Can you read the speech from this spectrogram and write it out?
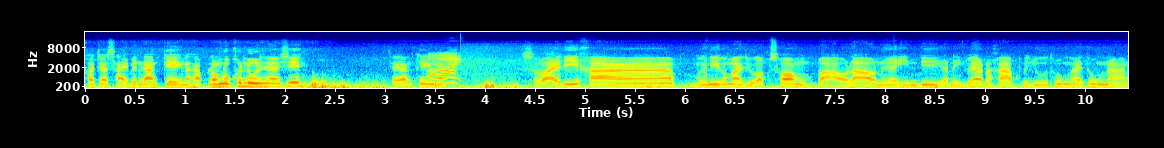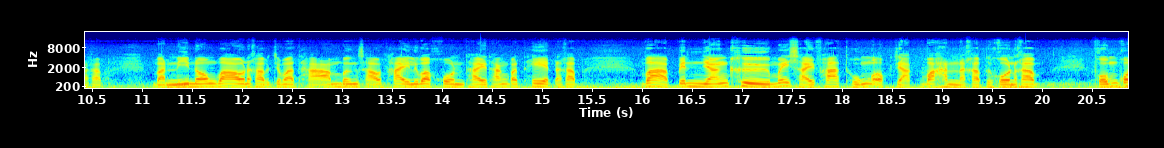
เขาจะใส่เป็นกางเกงนะครับ ลองลุกขึ้นดูใช่ไหมชิใส่กางเกงหนะเอ้ย วัสดีครับ มือนี้ก็มาอยู่กับช่องบ่าวลาวเนื้ออินดี้กันอีกแล้วนะครับอยู่ทุ่งให้ทุ่งนานะครับวันนี้น้องวาวนะครับ จะมาถามเมืองสาวไทยหรือว่าคนไทยทั้งประเทศนะครับ ว่าเป็นยังคือไม่ใส่ผ้าถุงออกจากบ้านนะครับ ทุกคนครับ ผมก็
